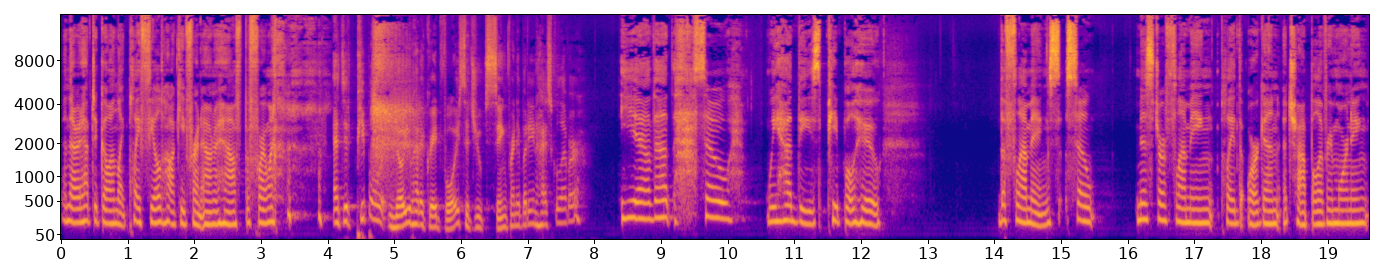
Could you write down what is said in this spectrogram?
And then I'd have to go and like play field hockey for an hour and a half before I went. And did people know you had a great voice? Did you sing for anybody in high school ever? Yeah, that, so we had these people who, the Flemings. So Mr. Fleming played the organ at chapel every morning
